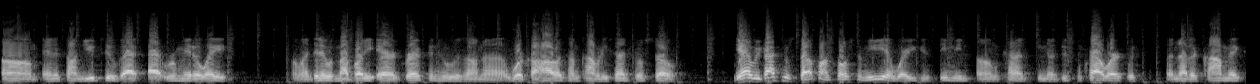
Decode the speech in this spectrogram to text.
um, and it's on YouTube at, at Room 808. Um, I did it with my buddy Eric Griffin, who was on uh, Workaholics on Comedy Central. So, yeah, we got some stuff on social media where you can see me um, kind of you know do some crowd work with another comic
